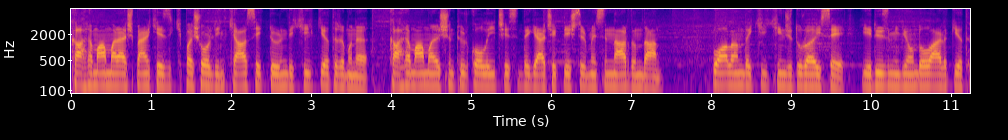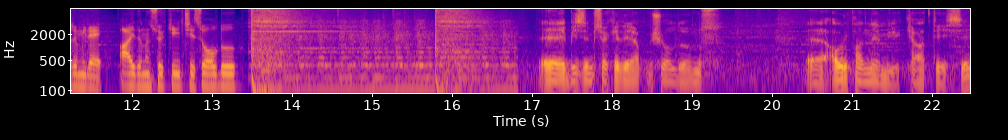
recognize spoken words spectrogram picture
Kahramanmaraş merkezli Kipaş Holding kağıt sektöründeki ilk yatırımını Kahramanmaraş'ın Türkoğlu ilçesinde gerçekleştirmesinin ardından bu alandaki ikinci durağı ise 700 milyon dolarlık yatırım ile Aydın'ın Söke ilçesi olduğu Ee, bizim Söke'de yapmış olduğumuz e, Avrupa'nın en büyük kağıt tesisi.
